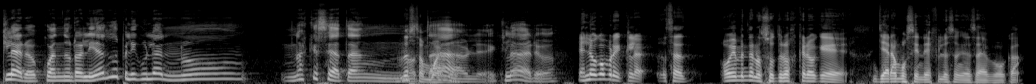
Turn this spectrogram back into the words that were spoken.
Claro, cuando en realidad la película no, no es que sea tan No es tan notable, claro. Es loco porque, claro, o sea, obviamente nosotros creo que ya éramos cinéfilos en esa época,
